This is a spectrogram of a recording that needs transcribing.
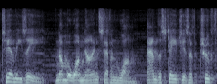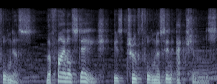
Tirmizi, number 1971, and the stages of truthfulness. The final stage is truthfulness in actions.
